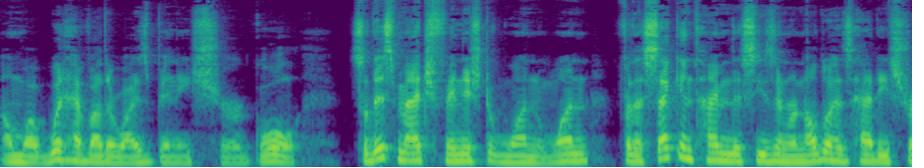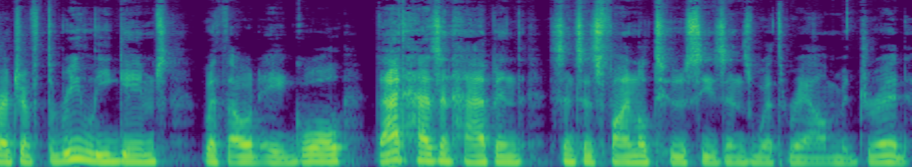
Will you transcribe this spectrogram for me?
on what would have otherwise been a sure goal. So this match finished 1 1. For the second time this season, Ronaldo has had a stretch of three league games without a goal. That hasn't happened since his final two seasons with Real Madrid.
